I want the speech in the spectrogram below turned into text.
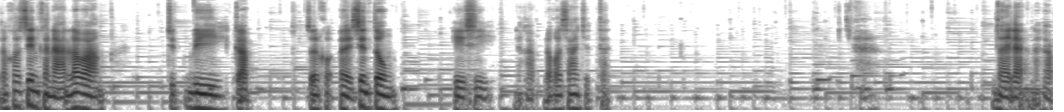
แล้วก็เส้นขนานระหว่างจุด B กับส่วนเออเส้นตรง AC นะครับ แล้วก็สร้างจุดตัดได้แล้วนะครับ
